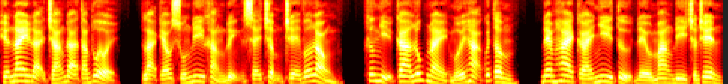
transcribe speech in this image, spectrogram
Hiện nay đại tráng đã 8 tuổi, lại kéo xuống đi khẳng định sẽ chậm trễ vỡ lòng. Khương nhị ca lúc này mới hạ quyết tâm, đem hai cái nhi tử đều mang đi chấn trên.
